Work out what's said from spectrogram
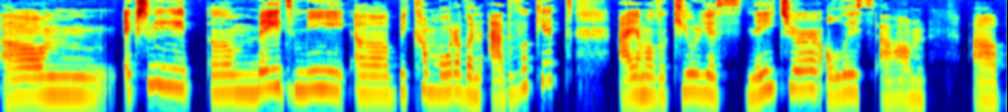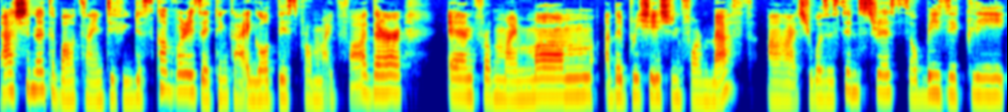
Um, actually um, made me uh, become more of an advocate. I am of a curious nature, always um, uh, passionate about scientific discoveries. I think I got this from my father and from my mom, the appreciation for math. Uh, she was a seamstress. So basically,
